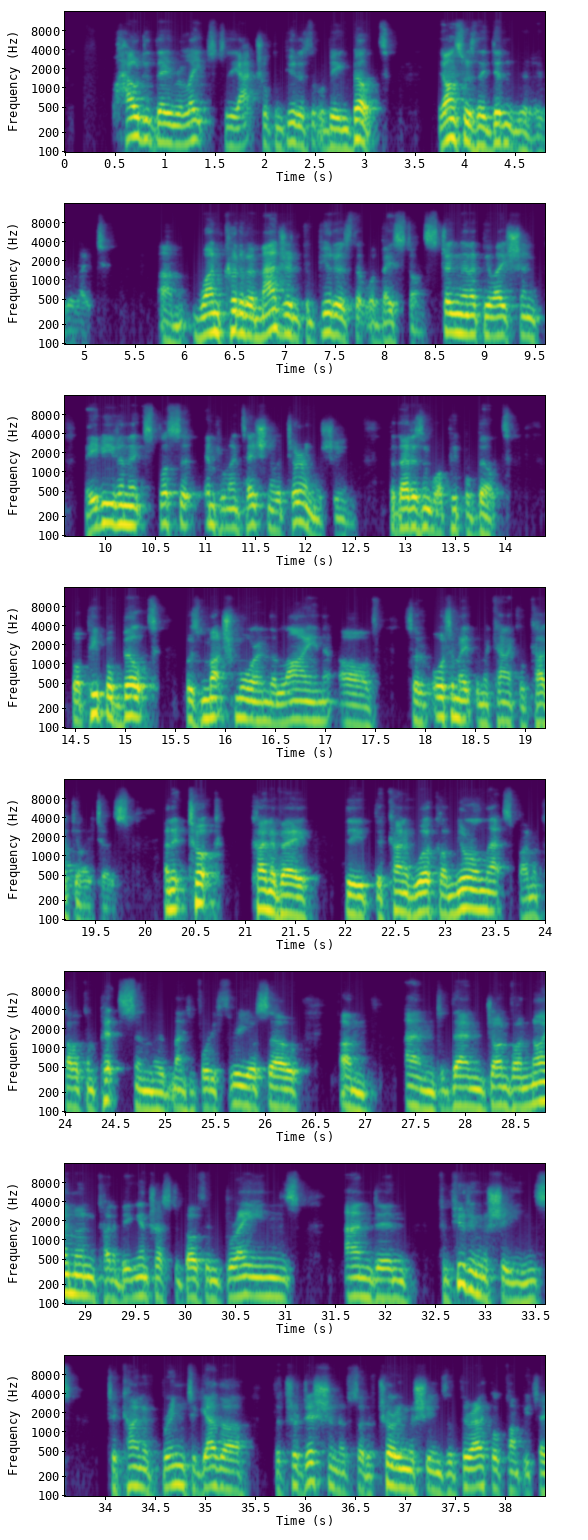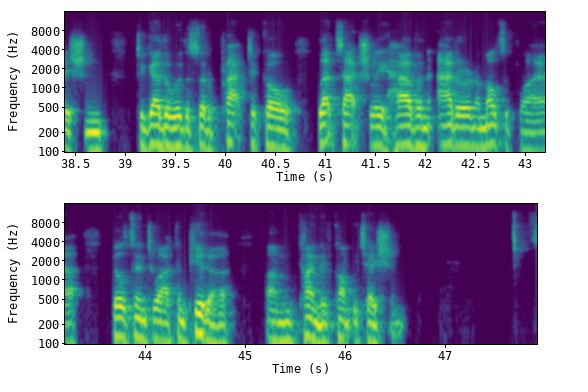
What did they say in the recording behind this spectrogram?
How did they relate to the actual computers that were being built? The answer is they didn't really relate. Um, one could have imagined computers that were based on string manipulation, maybe even explicit implementation of a Turing machine, but that isn't what people built. What people built was much more in the line of sort of automate the mechanical calculators. And it took kind of a the, the kind of work on neural nets by McCulloch and Pitts in the 1943 or so, um, and then John von Neumann kind of being interested both in brains and in computing machines to kind of bring together the tradition of sort of Turing machines and theoretical computation together with a sort of practical, let's actually have an adder and a multiplier built into our computer um, kind of computation.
